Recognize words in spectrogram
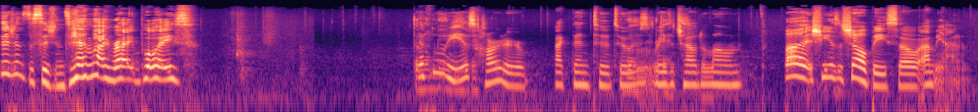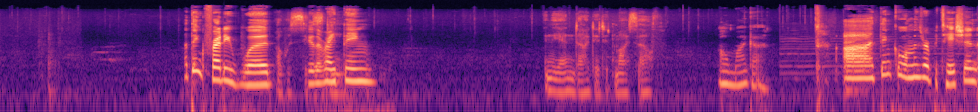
Decisions, decisions. Am I right, boys? The Definitely meaning of is it. harder back then to to Worse it raise a child alone. But she is a Shelby, so I mean, I don't, I think Freddie would I was do the right thing. In the end, I did it myself. Oh my god. Uh, I think a woman's reputation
